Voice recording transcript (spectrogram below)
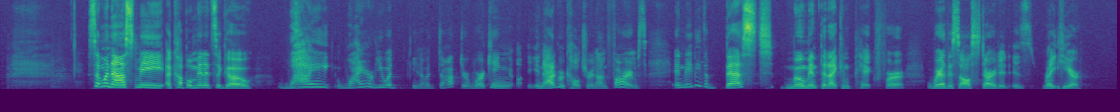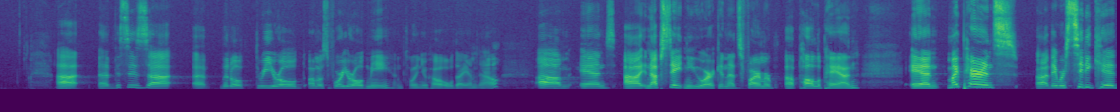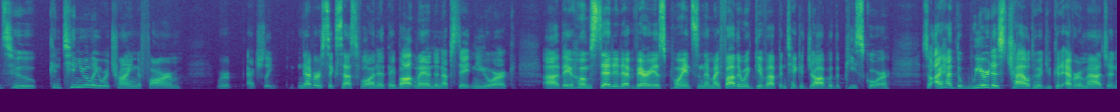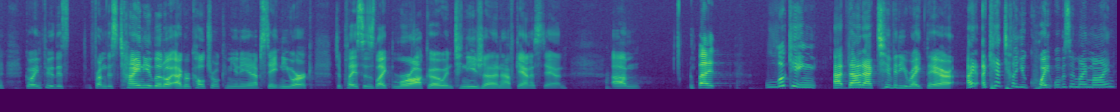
Someone asked me a couple minutes ago, why, why are you a, you know, a doctor working in agriculture and on farms? And maybe the best moment that I can pick for where this all started is right here. Uh, uh, this is uh, a little three-year-old, almost four-year-old me. I'm telling you how old I am now. Um, and uh, in upstate New York, and that's farmer uh, Paul LePan. And my parents, uh, they were city kids who continually were trying to farm, we were actually never successful on it. They bought land in upstate New York. Uh, they homesteaded at various points, and then my father would give up and take a job with the Peace Corps. So I had the weirdest childhood you could ever imagine, going through this from this tiny little agricultural community in upstate New York to places like Morocco and Tunisia and Afghanistan. Um, but looking at that activity right there, I, I can't tell you quite what was in my mind,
